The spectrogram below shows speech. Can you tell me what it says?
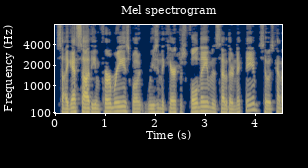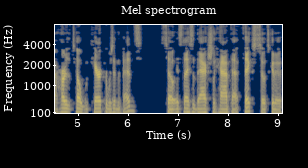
So I guess uh, the infirmaries were using the character's full name instead of their nickname, so it's kind of hard to tell what character was in the beds. So it's nice that they actually have that fixed, so it's going to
